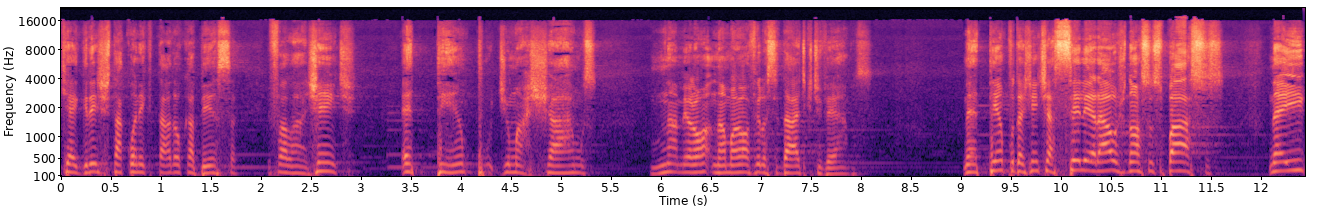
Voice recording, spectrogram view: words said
que, a igreja está conectada ao cabeça e falar: gente, é tempo de marcharmos na, na maior velocidade que tivermos. É tempo da gente acelerar os nossos passos né, e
